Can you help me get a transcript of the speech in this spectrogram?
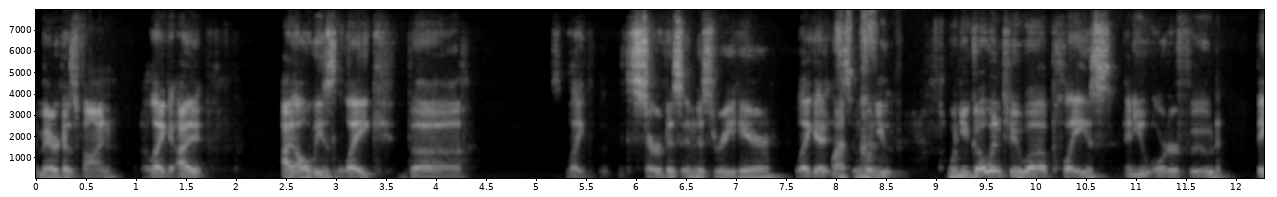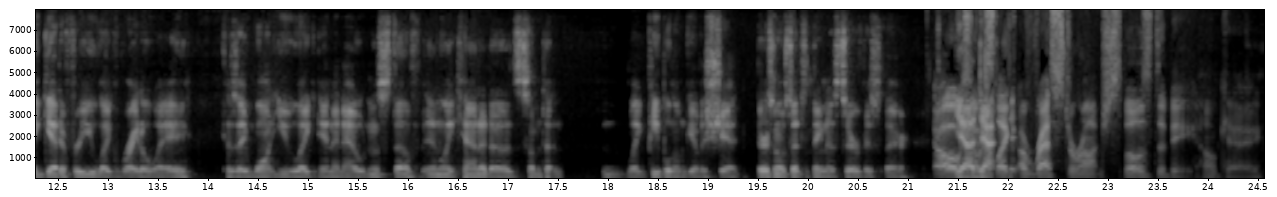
America's fine. Like I, I always like the like service industry here. Like it's, when you when you go into a place and you order food, they get it for you like right away because they want you like in and out and stuff. In like Canada, sometimes like people don't give a shit. There's no such thing as service there. Oh, Yeah, so da- it's like a restaurant supposed to be. Okay.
